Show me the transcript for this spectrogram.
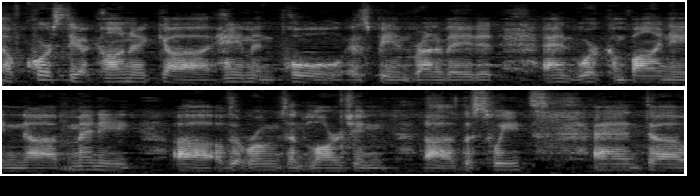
of course, the iconic uh, Hayman pool is being renovated, and we're combining uh, many uh, of the rooms, enlarging uh, the suites, and uh,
